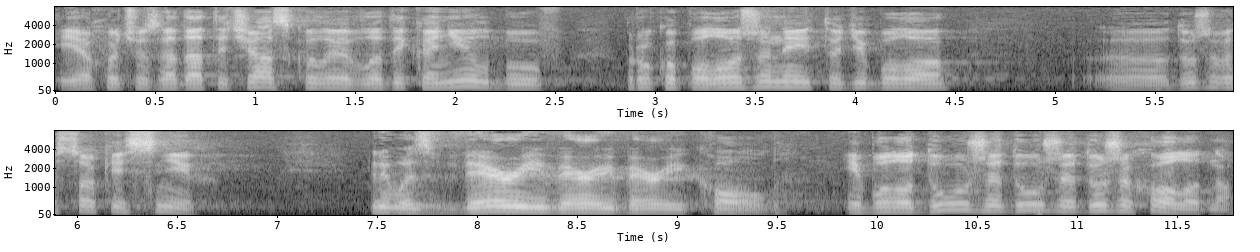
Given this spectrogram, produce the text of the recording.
І я хочу згадати час, коли владика Ніл був рукоположений, тоді було е, дуже високий сніг. And it was very, very, very cold. І було дуже, дуже, дуже холодно.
